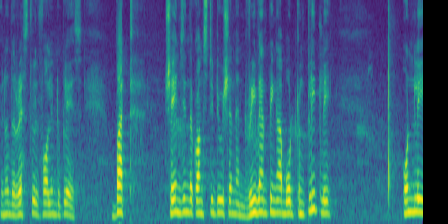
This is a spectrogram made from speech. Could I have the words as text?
You know, the rest will fall into place. But changing the constitution and revamping our board completely, only,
